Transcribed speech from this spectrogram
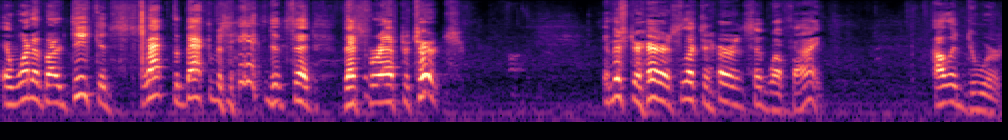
and one of our deacons slapped the back of his hand and said, That's for after church. And Mr. Harris looked at her and said, Well, fine. I'll endure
